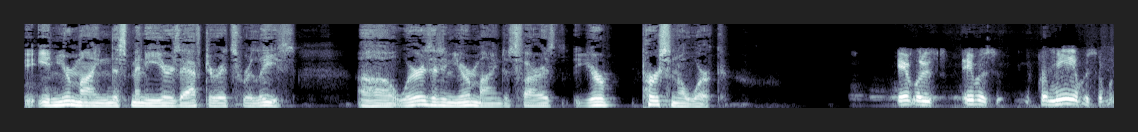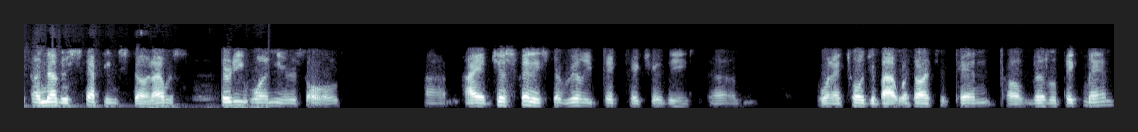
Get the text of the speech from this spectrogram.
in your mind, this many years after its release, uh, where is it in your mind as far as your personal work? It was it was for me. It was another stepping stone. I was 31 years old. Um, I had just finished a really big picture, the um, one I told you about with Arthur Penn called Little Big Man.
